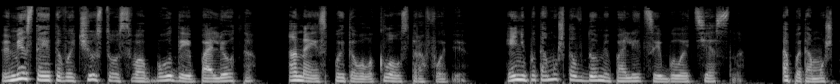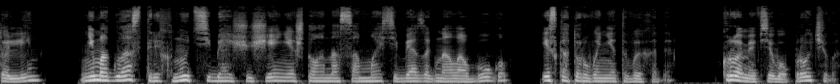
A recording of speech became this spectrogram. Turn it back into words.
Вместо этого чувства свободы и полета она испытывала клаустрофобию. И не потому, что в доме полиции было тесно, а потому что Лин не могла стряхнуть себя ощущение, что она сама себя загнала в угол, из которого нет выхода. Кроме всего прочего,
